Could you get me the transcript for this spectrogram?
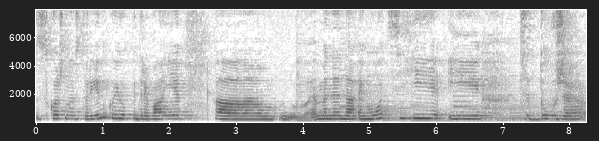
з кожною сторінкою підриває мене на емоції, і це дуже е,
